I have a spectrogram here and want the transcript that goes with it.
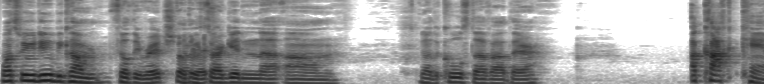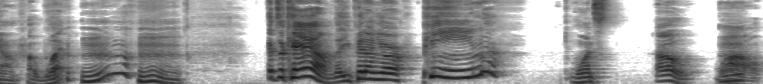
Once we do become filthy rich, Filthy and we rich. start getting the um, you know, the cool stuff out there. A cock cam. a what? Mm-hmm. It's a cam that you put on your peen. Once oh wow,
